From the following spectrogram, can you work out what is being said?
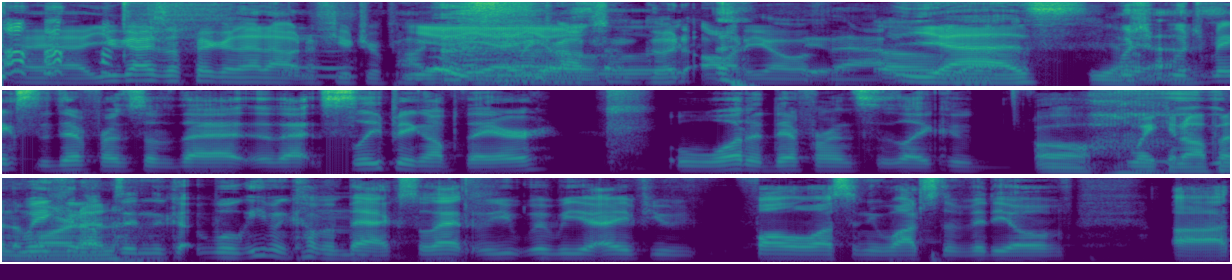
yeah, you guys will figure that out in a future podcast. Yeah, yeah, we you'll- drop some good audio of that. Oh, yes. Yeah. which Yes. which makes the difference of that that sleeping up there. What a difference! Like Oh, waking up in the waking morning. up and well, even coming back. So that we, we if you follow us and you watch the video of uh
